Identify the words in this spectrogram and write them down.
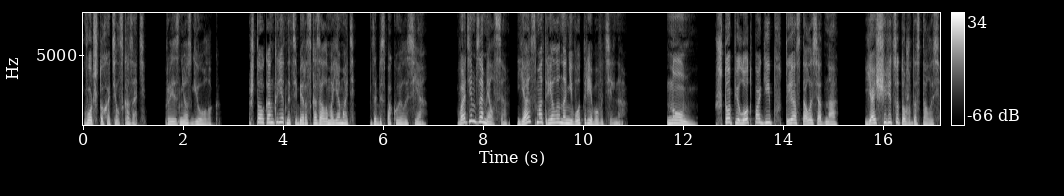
Вот что хотел сказать», — произнес геолог. «Что конкретно тебе рассказала моя мать?» — забеспокоилась я. Вадим замялся. Я смотрела на него требовательно. «Ну, что пилот погиб, ты осталась одна. Ящерица тоже досталась.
